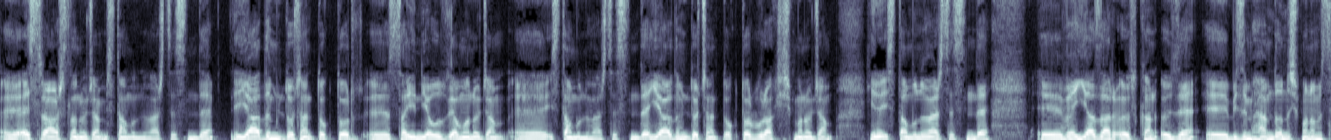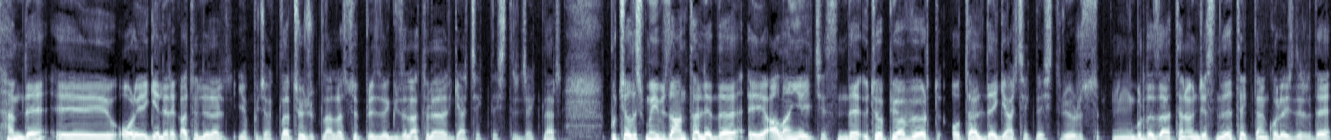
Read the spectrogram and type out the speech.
e, Esra Arslan hocam İstanbul Üniversitesi'nde. E, yardımcı doçent doktor e, Sayın Yavuz Yaman hocam e, İstanbul Üniversitesi'nde. Yardımcı doçent doktor Burak Şişman hocam yine İstanbul Üniversitesi'nde. E, ve yazar Özkan Öze e, bizim hem danışmanımız hem de e, oraya gelerek atölyeler yapacaklar. Çocuklarla sürpriz ve güzel atölyeler gerçekleştirecekler. Bu çalışmayı biz Antalya'da e, Alanya ilçesinde Ütopya World Otel'de gerçekleştiriyoruz. Hmm, burada zaten öncesinde de Tekten Kolejleri de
